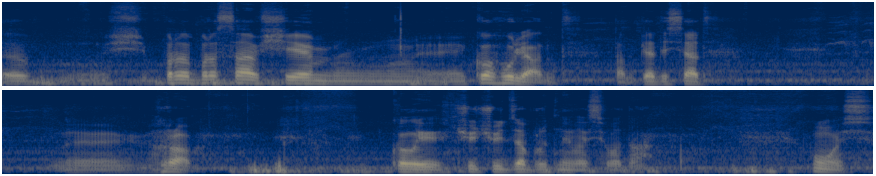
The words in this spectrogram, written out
е, бросав ще е, там 50 е, грам, коли чуть-чуть забруднилась вода. Ось.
